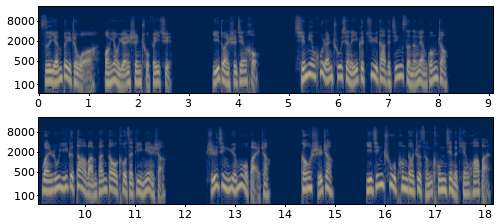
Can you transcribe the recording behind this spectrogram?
紫妍背着我往药园深处飞去，一段时间后。前面忽然出现了一个巨大的金色能量光罩，宛如一个大碗般倒扣在地面上，直径约莫百丈，高十丈，已经触碰到这层空间的天花板。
